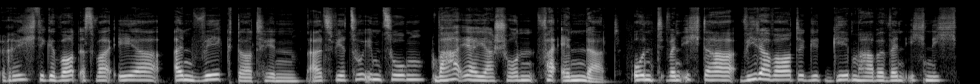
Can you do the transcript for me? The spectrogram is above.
richtige Wort. Es war eher ein Weg dorthin. Als wir zu ihm zogen, war er ja schon verändert. Und wenn ich da Widerworte gegeben habe, wenn ich nicht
